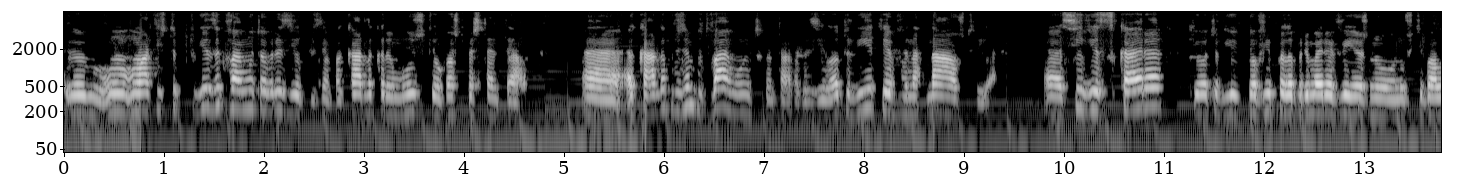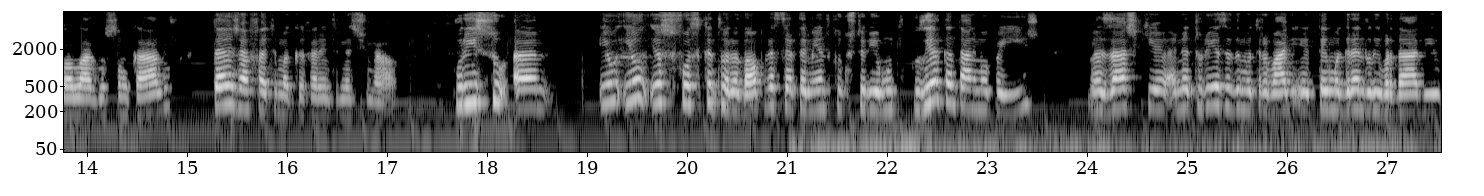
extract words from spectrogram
Uh, um, uma artista portuguesa que vai muito ao Brasil, por exemplo, a Carla Caramujo, que eu gosto bastante dela. Uh, a Carla, por exemplo, vai muito cantar ao Brasil. Outro dia esteve na, na Áustria. A Silvia Sequeira, que outro dia eu vi pela primeira vez no, no Festival ao Largo do São Carlos, tem já feito uma carreira internacional. Por isso, eu, eu, eu, se fosse cantora de ópera, certamente que eu gostaria muito de poder cantar no meu país, mas acho que a natureza do meu trabalho é, tem uma grande liberdade e,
